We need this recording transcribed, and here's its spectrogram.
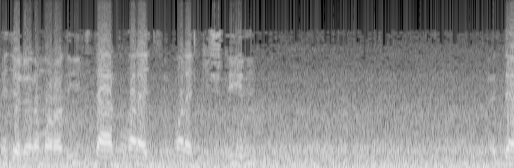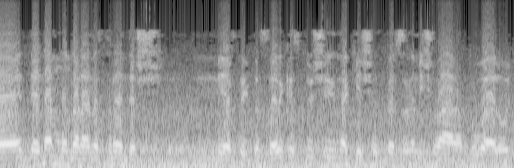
egyelőre marad így. Tehát van egy, van egy kis team, de, de nem mondanám ezt rendes mértékben szerkesztőségnek, és hát persze nem is várható el, hogy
